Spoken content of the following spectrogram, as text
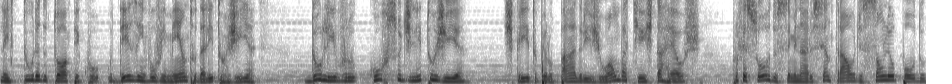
Leitura do tópico O Desenvolvimento da Liturgia do livro Curso de Liturgia, escrito pelo padre João Batista Reus, professor do Seminário Central de São Leopoldo,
